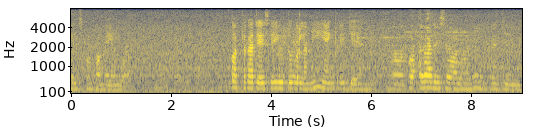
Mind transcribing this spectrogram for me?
తెలుసుకుంటాం మేము కూడా. కొత్తగా చేసే యూట్యూబర్లని ఎంకరేజ్ చేయండి. కొత్తగా చేసే వాళ్ళని ఎంకరేజ్ చేయండి.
